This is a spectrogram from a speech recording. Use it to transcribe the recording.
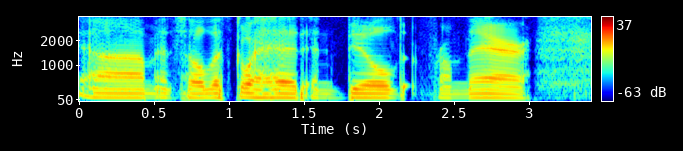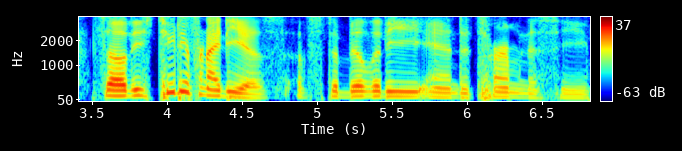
um, and so let's go ahead and build from there. So these two different ideas of stability and determinacy,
